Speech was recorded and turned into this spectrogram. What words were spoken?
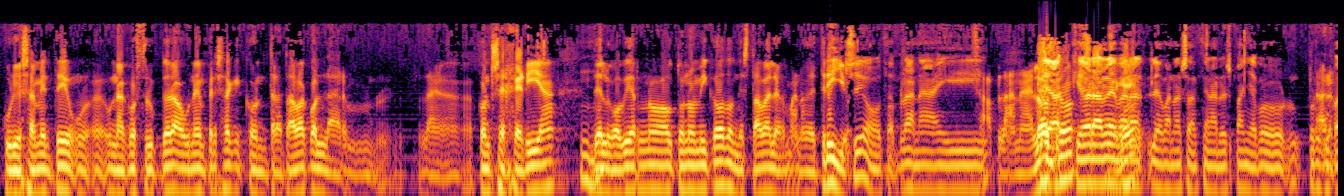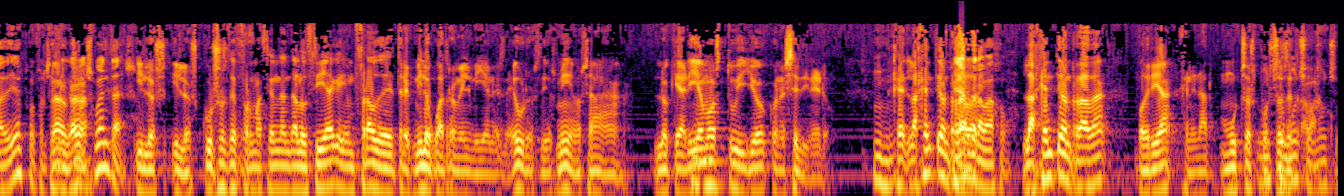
curiosamente una constructora o una empresa que contrataba con la, la consejería del gobierno autonómico donde estaba el hermano de Trillo. Sí, o Zaplana y... Zaplana el otro. Que ahora le van, a, ¿eh? le van a sancionar a España por, por Claro. culpa de ellos, por falsificar Claro, claro. las cuentas. Y los, y los cursos de formación de Andalucía, que hay un fraude de 3.000 o 4.000 millones de euros, Dios mío. O sea, lo que haríamos tú y yo con ese dinero. La gente honrada. Trabajo. La gente honrada podría generar muchos puestos de mucho, trabajo. mucho.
